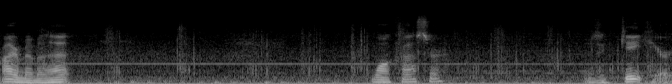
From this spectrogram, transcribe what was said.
I remember that. Walk faster. There's a gate here.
